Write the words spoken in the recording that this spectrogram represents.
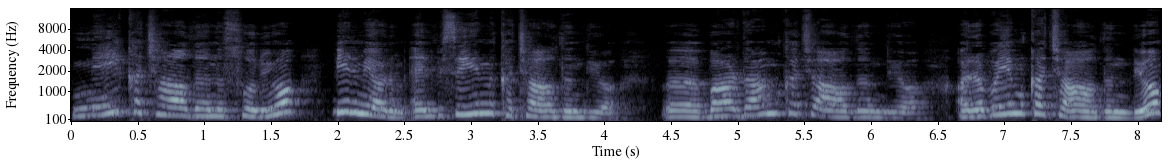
Neyi kaça aldığını soruyor. Bilmiyorum. Elbiseyi mi kaça aldın diyor. Ee, bardağı mı kaça aldın diyor. Arabayı mı kaça aldın diyor.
